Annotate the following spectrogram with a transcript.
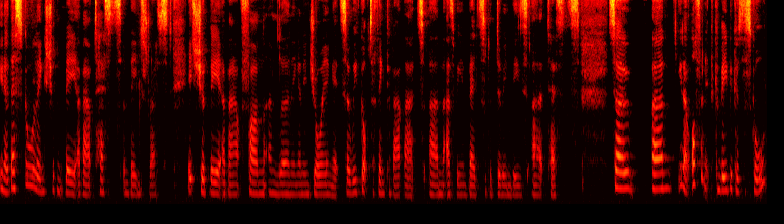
You know, their schooling shouldn't be about tests and being stressed, it should be about fun and learning and enjoying it. So we've got to think about that um, as we embed sort of doing these uh, tests. So um, you know, often it can be because the school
